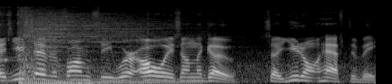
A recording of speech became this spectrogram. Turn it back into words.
At U Save It Pharmacy, we're always on the go, so you don't have to be.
